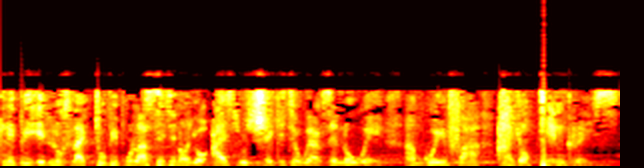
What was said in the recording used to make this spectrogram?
sleepy. It looks like two people are sitting on your eyes. You shake it away and say no way. I'm going far. I obtain grace.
